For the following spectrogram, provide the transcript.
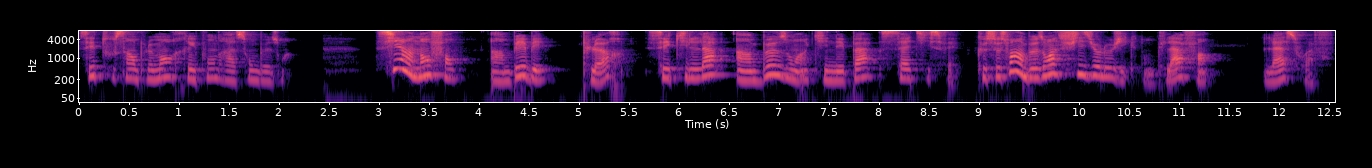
c'est tout simplement répondre à son besoin. Si un enfant, un bébé, pleure, c'est qu'il a un besoin qui n'est pas satisfait. Que ce soit un besoin physiologique, donc la faim, la soif,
